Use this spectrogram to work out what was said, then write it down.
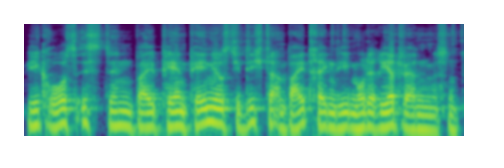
Wie groß ist denn bei PNP News die Dichte an Beiträgen, die moderiert werden müssen?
